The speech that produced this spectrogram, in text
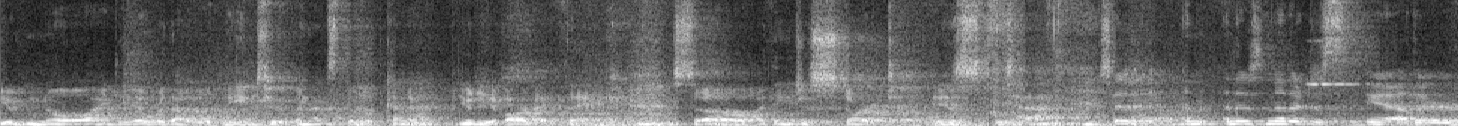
You have no idea where that will lead to. And that's the kind of beauty of art, I think. So I think just start is, is half. So, and, and there's another just you know, other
